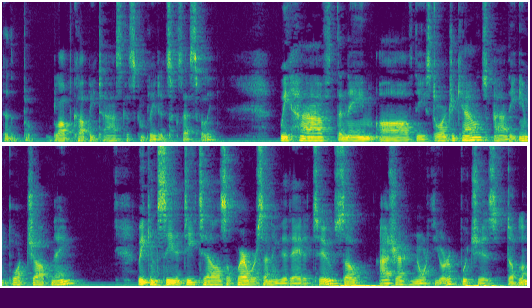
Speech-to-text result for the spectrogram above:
that the blob copy task is completed successfully. We have the name of the storage account and the import job name. We can see the details of where we're sending the data to, so Azure North Europe, which is Dublin.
